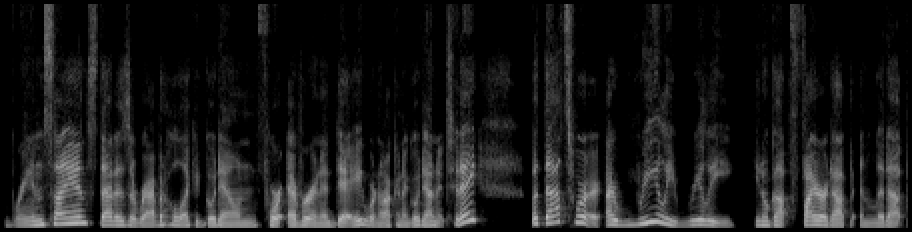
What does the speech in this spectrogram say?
brain science. That is a rabbit hole I could go down forever in a day. We're not going to go down it today. But that's where I really, really you know, got fired up and lit up.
